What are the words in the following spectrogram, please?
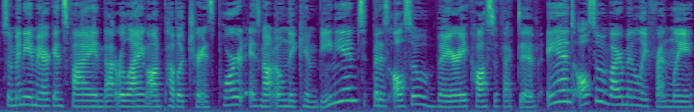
So many Americans find that relying on public transport is not only convenient, but is also very cost effective and also environmentally friendly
